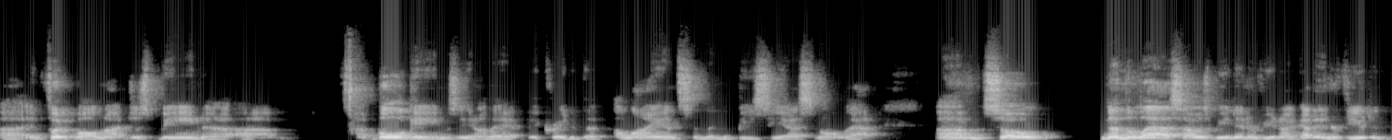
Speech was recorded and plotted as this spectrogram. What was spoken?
uh, in football, not just being uh, uh, bowl games. You know they they created the alliance and then the BCS and all that. Um, so nonetheless, I was being interviewed. and I got interviewed in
